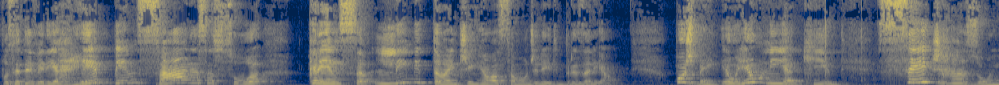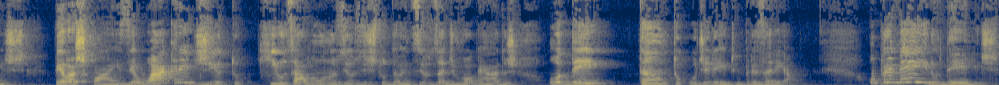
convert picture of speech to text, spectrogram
você deveria repensar essa sua crença limitante em relação ao direito empresarial. Pois bem, eu reuni aqui seis razões pelas quais eu acredito que os alunos e os estudantes e os advogados odeiem tanto o direito empresarial. O primeiro deles,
